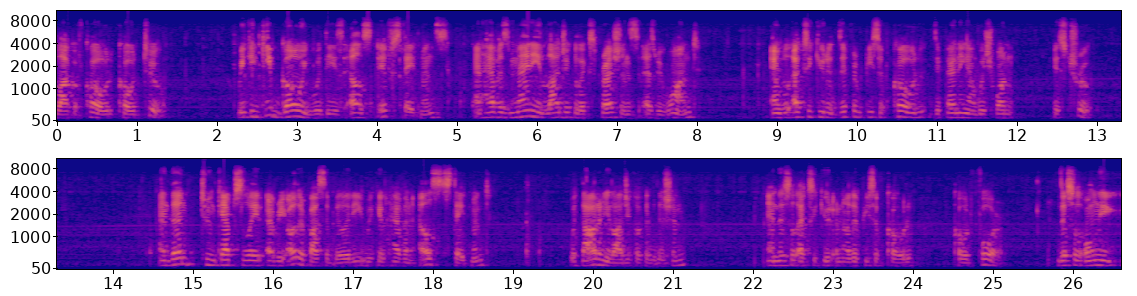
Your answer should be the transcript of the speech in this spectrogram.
block of code, code 2. We can keep going with these else if statements and have as many logical expressions as we want, and we'll execute a different piece of code depending on which one is true. And then to encapsulate every other possibility, we can have an else statement without any logical condition, and this will execute another piece of code, code 4. This will only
